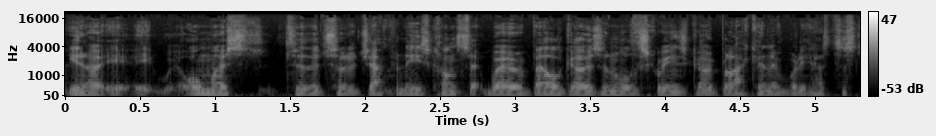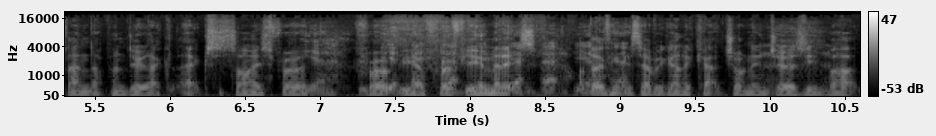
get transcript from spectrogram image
You know, it, it, almost to the sort of Japanese concept where a bell goes and all the screens go black and everybody has to stand up and do like exercise for Yeah. for you know for a few minutes. yeah, I don't think it's ever going to catch on in Jersey, but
